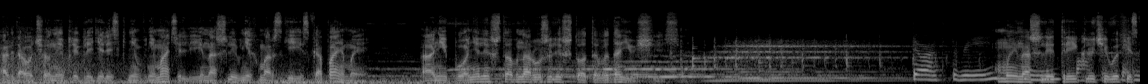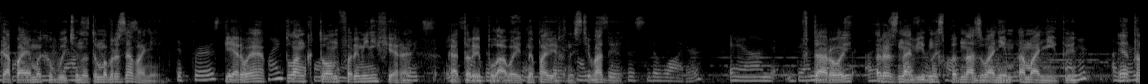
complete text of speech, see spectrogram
Когда ученые пригляделись к ним внимательнее и нашли в них морские ископаемые, они поняли, что обнаружили что-то выдающееся. Мы нашли три ключевых ископаемых в вытянутом образовании. Первое – планктон фораминифера, который плавает на поверхности воды. Второй – разновидность под названием аммониты. Это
